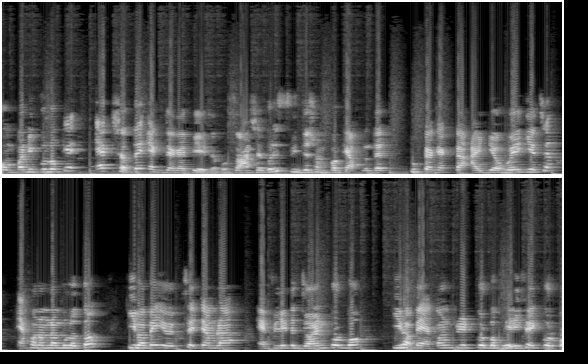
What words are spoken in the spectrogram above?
কোম্পানিগুলোকে একসাথে এক জায়গায় পেয়ে যাব। তো আশা করি সিজে সম্পর্কে আপনাদের টুকটাক একটা আইডিয়া হয়ে গিয়েছে। এখন আমরা মূলত কীভাবে এই ওয়েবসাইটে আমরা অ্যাফিলিয়েটে জয়েন করব, কীভাবে অ্যাকাউন্ট ক্রিয়েট করব ভেরিফাই করব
